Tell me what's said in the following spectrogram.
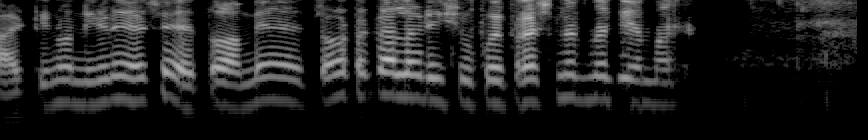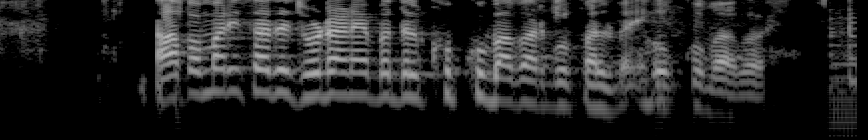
પાર્ટીનો નિર્ણય હશે તો અમે સો ટકા લડીશું કોઈ પ્રશ્ન જ નથી અમારે. આપ અમારી સાથે જોડાણ બદલ ખૂબ ખૂબ આભાર ગોપાલભાઈ. ખૂબ ખૂબ આભાર.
